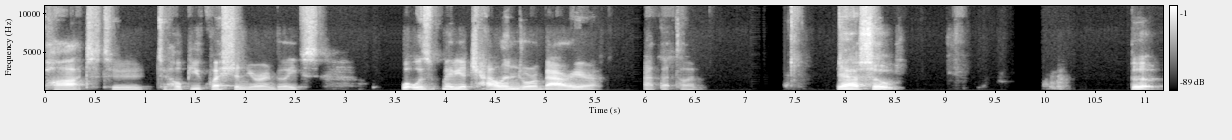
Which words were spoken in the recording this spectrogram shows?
part to to help you question your own beliefs. What was maybe a challenge or a barrier at that time? Yeah, so the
